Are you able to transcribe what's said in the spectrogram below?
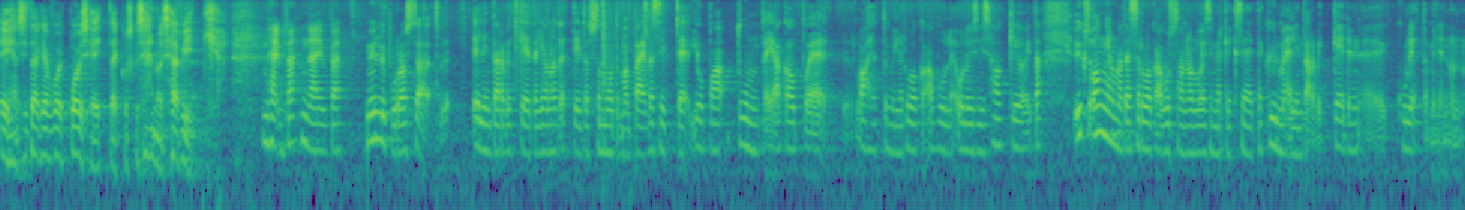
eihän sitäkään voi pois heittää, koska sehän olisi hävikkiä. Näinpä, näinpä. Myllypurossa elintarvikkeita jonotettiin tuossa muutama päivä sitten jopa tunteja kauppojen lahjoittamille ruoka-avuille oli siis hakijoita. Yksi ongelma tässä ruoka-avussa on ollut esimerkiksi se, että kylmäelintarvikkeiden eh, kuljettaminen on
